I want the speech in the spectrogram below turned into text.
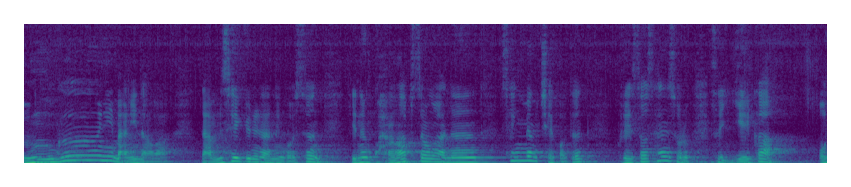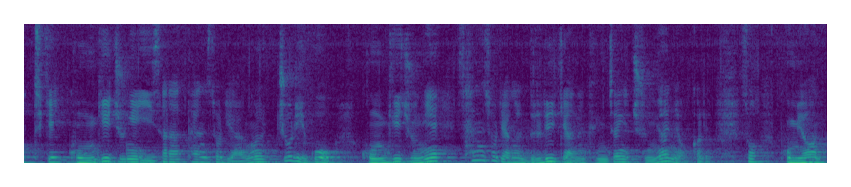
은근히 많이 나와. 남세균이라는 것은 얘는 광합성하는 생명체거든. 그래서 산소를 그래서 얘가 어떻게 공기 중에 이산화탄소량을 줄이고 공기 중에 산소량을 늘리게 하는 굉장히 중요한 역할을 해요. 그래서 보면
